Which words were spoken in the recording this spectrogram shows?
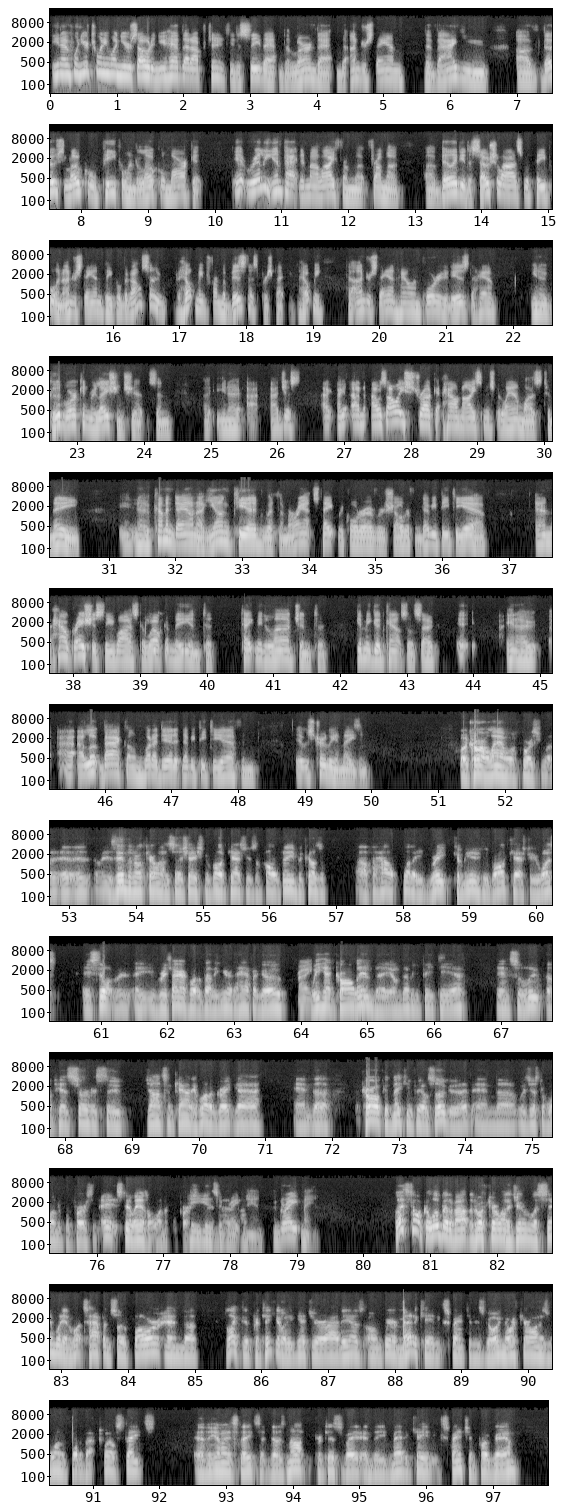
you know, when you're 21 years old and you have that opportunity to see that and to learn that and to understand the value of those local people in the local market, it really impacted my life from a, from a ability to socialize with people and understand people, but also helped me from a business perspective, help me to understand how important it is to have you know good working relationships. And uh, you know I, I just I, I I was always struck at how nice Mr. Lamb was to me. You know coming down a young kid with a Marantz tape recorder over his shoulder from WPTF and how gracious he was to welcome me and to take me to lunch and to give me good counsel. So it, you know I, I look back on what I did at WPTF and it was truly amazing Well, Carl Lamb, of course, uh, is in the North Carolina Association of Broadcasters of Hall of Fame because of uh, how what a great community broadcaster he was. He still he retired what about a year and a half ago. Right. We had Carl Lamb Day on WPTF in salute of his service to Johnston County. What a great guy! And uh, Carl could make you feel so good, and uh, was just a wonderful person. It still is a wonderful person. he is a And, uh, great man a great man Let's talk a little bit about the North Carolina General Assembly and what's happened so far. And uh, I'd like to particularly get your ideas on where Medicaid expansion is going. North Carolina is one of about 12 states in the United States that does not participate in the Medicaid expansion program.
